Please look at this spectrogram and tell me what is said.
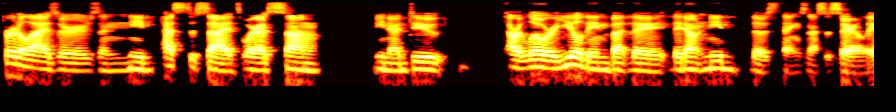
fertilizers and need pesticides, whereas some, you know, do are lower yielding, but they they don't need those things necessarily.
